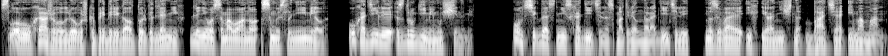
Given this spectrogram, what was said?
слово «ухаживал» Левушка приберегал только для них, для него самого оно смысла не имело, уходили с другими мужчинами. Он всегда снисходительно смотрел на родителей, называя их иронично «батя» и «маман».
